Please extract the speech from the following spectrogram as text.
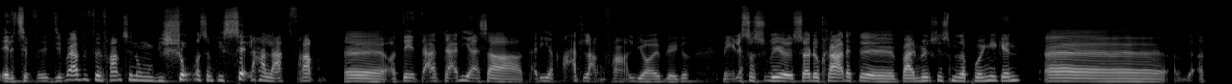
eller til, de i hvert fald finde frem til nogle visioner, som de selv har lagt frem. Øh, og det, der, der, er de altså der er de ret langt fra i øjeblikket. Men ellers så, så er det jo klart, at øh, Bayern München smider point igen. Øh, og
